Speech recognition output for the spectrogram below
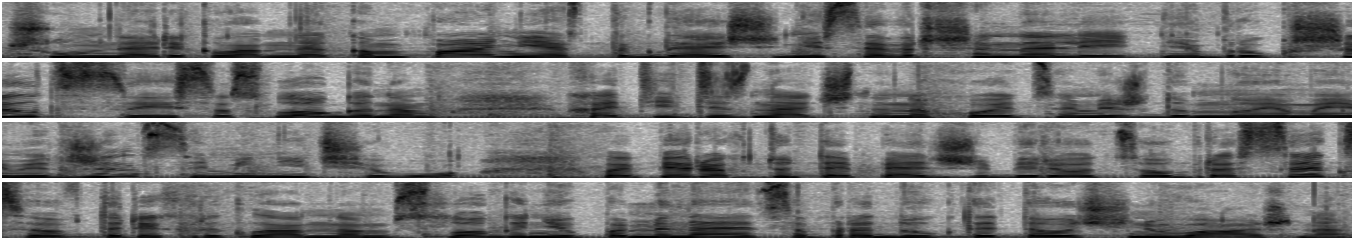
шумная рекламная кампания, тогда еще несовершеннолетняя Брук Шилдс, и со слоганом «Хотите знать, что находится между мной и моими джинсами? Ничего». Во-первых, тут опять же берется образ секса, во-вторых, в рекламном слогане упоминается продукт, это очень важно.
